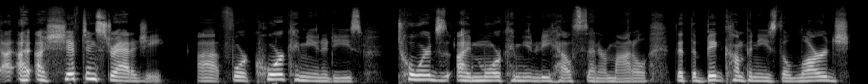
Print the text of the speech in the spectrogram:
a, a shift in strategy uh, for core communities towards a more community health center model that the big companies, the large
